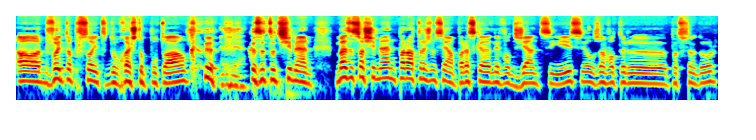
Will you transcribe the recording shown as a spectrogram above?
a 90% do resto do pelotão Yeah. que usa tudo Shimano. Mas é só Shimano para a transmissão. Parece que a nível de jantes e isso, eles não vão ter eh, patrocinador.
